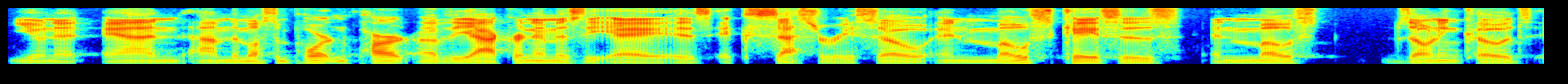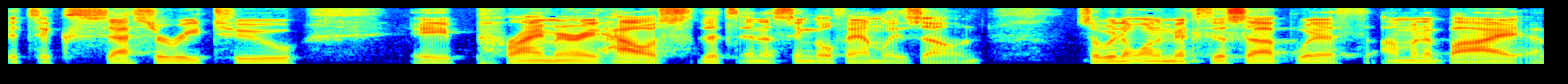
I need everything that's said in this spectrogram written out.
unit. And um, the most important part of the acronym is the A is accessory. So in most cases, in most zoning codes, it's accessory to a primary house that's in a single family zone. So we don't want to mix this up with I'm going to buy a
